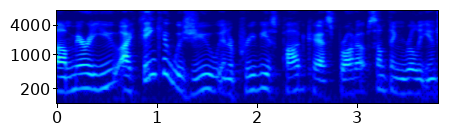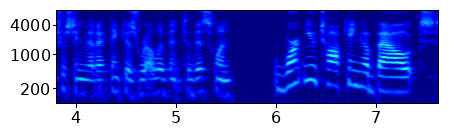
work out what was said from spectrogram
Um, Mary, you I think it was you in a previous podcast brought up something really interesting that I think is relevant to this one. Weren't you talking about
